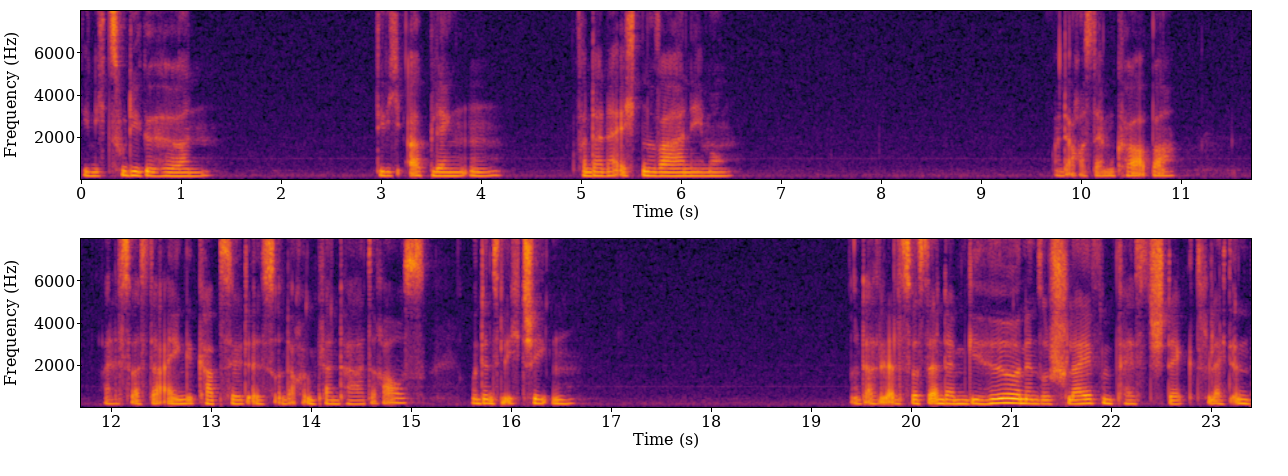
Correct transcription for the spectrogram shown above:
die nicht zu dir gehören, die dich ablenken von deiner echten Wahrnehmung. Und auch aus deinem Körper. Alles, was da eingekapselt ist und auch Implantate raus und ins Licht schicken. Und alles, was da in deinem Gehirn in so Schleifen feststeckt, vielleicht in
